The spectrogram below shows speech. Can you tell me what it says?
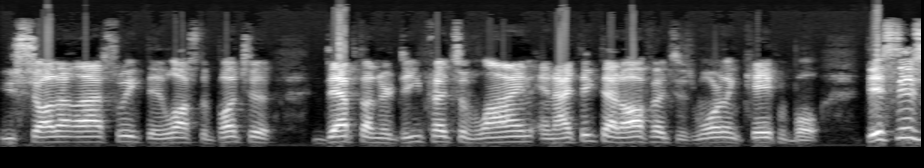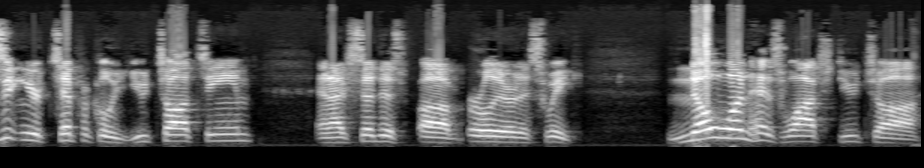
You saw that last week. They lost a bunch of depth on their defensive line, and I think that offense is more than capable. This isn't your typical Utah team, and I've said this uh, earlier this week. No one has watched Utah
